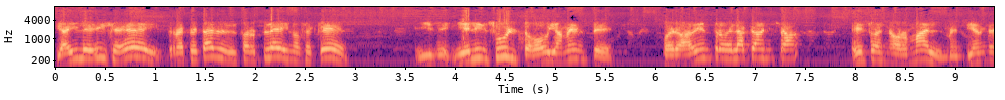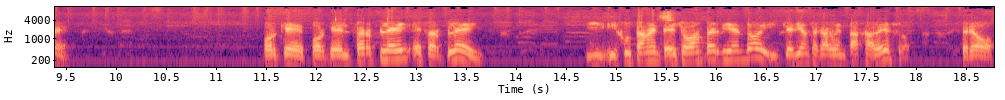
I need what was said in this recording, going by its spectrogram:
Y ahí le dije, hey, respetar el fair play, no sé qué. Y, y el insulto, obviamente. Pero adentro de la cancha, eso es normal, ¿me entiende? ¿Por qué? Porque el fair play es fair play. Y, y justamente ellos van perdiendo y querían sacar ventaja de eso. Pero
